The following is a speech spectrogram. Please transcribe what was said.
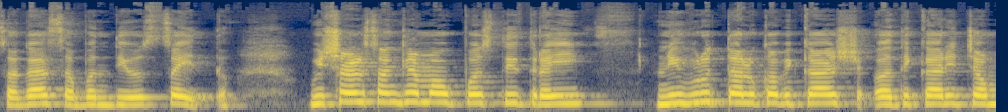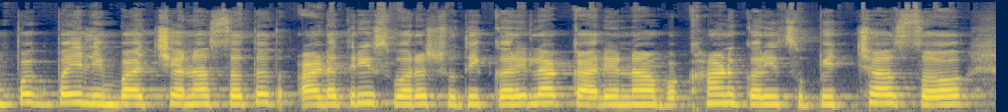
સગા સંબંધીઓ સહિત વિશાળ સંખ્યામાં ઉપસ્થિત રહી નિવૃત્ત તાલુકા વિકાસ અધિકારી ચંપકભાઈ લિંબાચિયાના સતત આડત્રીસ વર્ષ સુધી કરેલા કાર્યના વખાણ કરી શુભેચ્છા સહ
